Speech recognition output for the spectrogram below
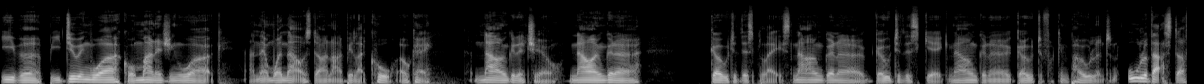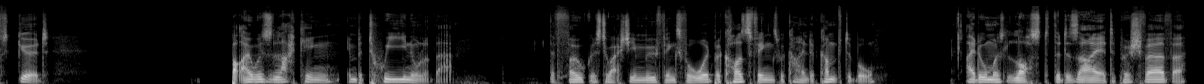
either be doing work or managing work. And then when that was done, I'd be like, cool, okay, now I'm going to chill. Now I'm going to go to this place. Now I'm going to go to this gig. Now I'm going to go to fucking Poland. And all of that stuff's good. But I was lacking in between all of that the focus to actually move things forward because things were kind of comfortable. I'd almost lost the desire to push further.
